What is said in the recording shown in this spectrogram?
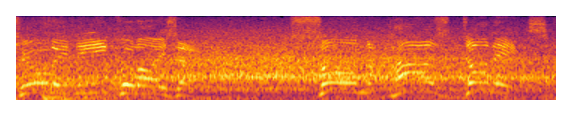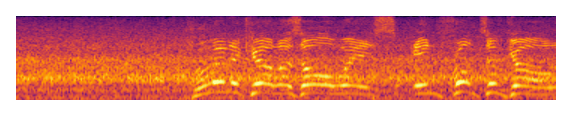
Surely the equaliser. Son has done it. Clinical as always, in front of goal.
